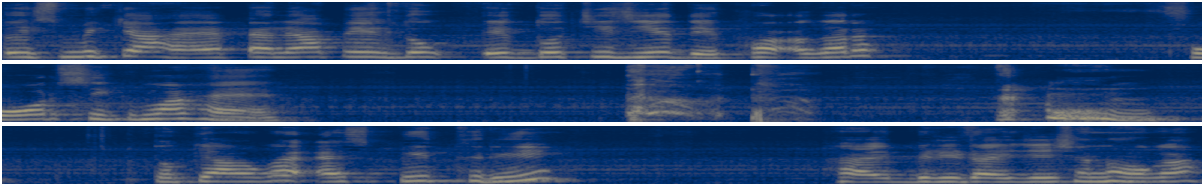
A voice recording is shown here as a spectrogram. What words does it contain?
तो इसमें क्या है? पहले आप एक दो एक दो चीज़ ये देखो। अगर फोर सिग्मा है तो क्या होगा? Sp3 हाइब्रिडाइजेशन होगा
